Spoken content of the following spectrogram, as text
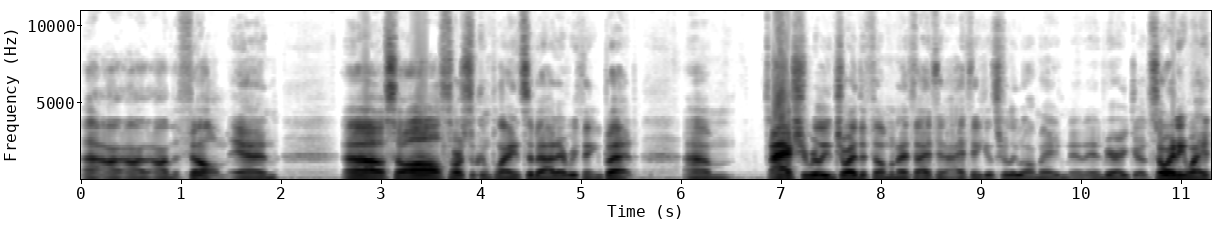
uh, on, on the film. And oh, so all sorts of complaints about everything. But um, I actually really enjoyed the film, and I, th- I think I think it's really well made and, and, very good. So anyway,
